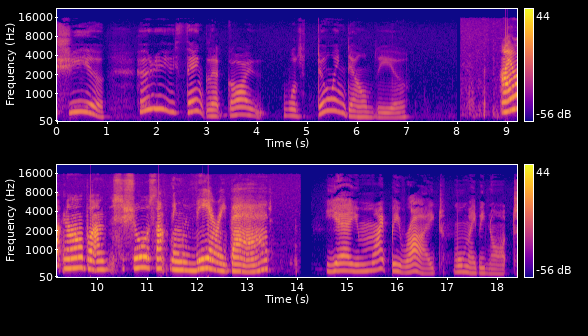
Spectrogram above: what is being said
Air. Who do you think that guy was doing down there? I don't know, but I'm sure something very bad. Yeah, you might be right. Or maybe not.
